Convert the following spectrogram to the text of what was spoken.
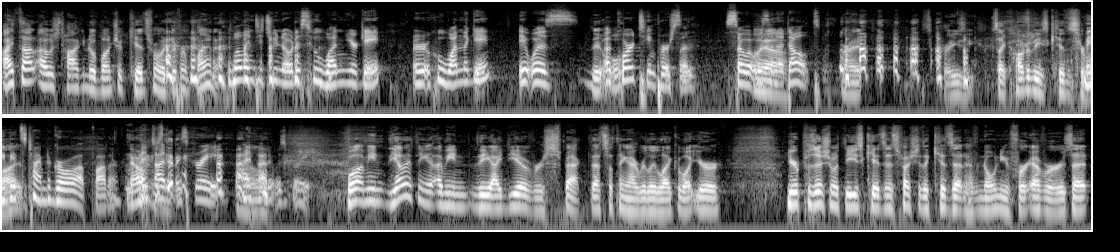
I thought I was talking to a bunch of kids from a different planet. well, and did you notice who won your game or who won the game? It was The a old- core team person. So it was oh, an yeah. adult. right? It's crazy. It's like how do these kids survive? Maybe it's time to grow up, Father. No, I I'm just thought it was great. I thought it was great. Well, I mean, the other thing, I mean, the idea of respect. That's the thing I really like about your your position with these kids, and especially the kids that have known you forever, is that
